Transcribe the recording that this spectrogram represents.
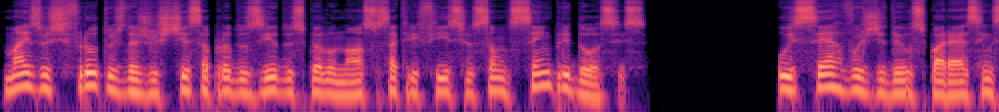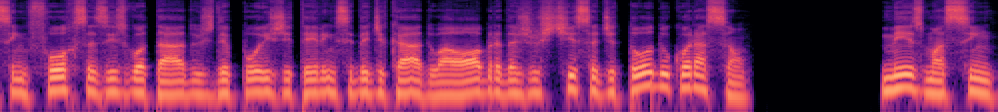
mas os frutos da justiça produzidos pelo nosso sacrifício são sempre doces. Os servos de Deus parecem sem forças e esgotados depois de terem se dedicado à obra da justiça de todo o coração. Mesmo assim,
